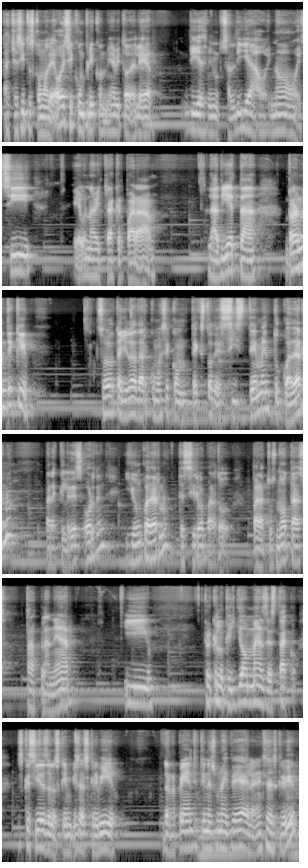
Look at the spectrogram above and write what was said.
tachecitos como de hoy sí cumplí con mi hábito de leer 10 minutos al día, hoy no, hoy sí, eh, un habit tracker para la dieta, realmente que solo te ayuda a dar como ese contexto de sistema en tu cuaderno para que le des orden y un cuaderno te sirva para todo, para tus notas, para planear y creo que lo que yo más destaco es que si eres de los que empieza a escribir, de repente tienes una idea y la necesitas escribir,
